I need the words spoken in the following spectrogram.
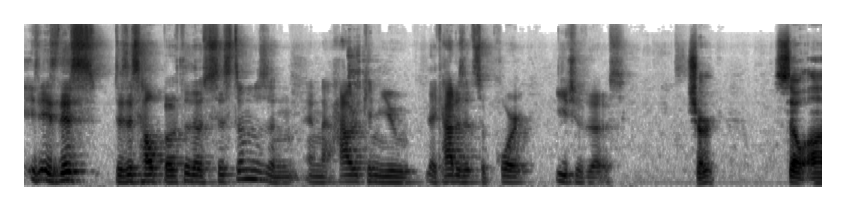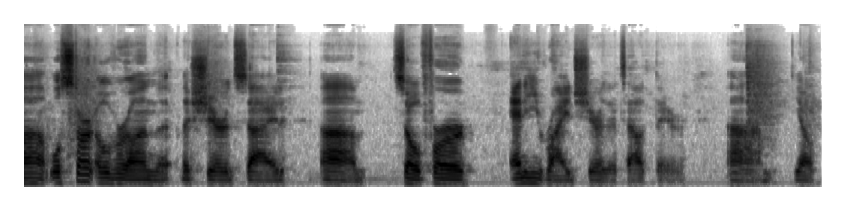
is, is this does this help both of those systems? And and how can you like how does it support each of those? Sure. So uh, we'll start over on the, the shared side. Um, so for any ride share that's out there um, you know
